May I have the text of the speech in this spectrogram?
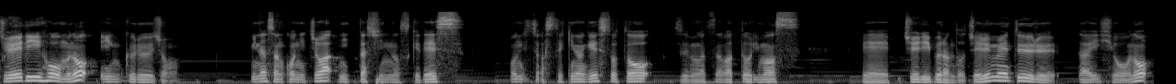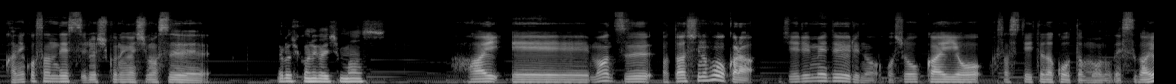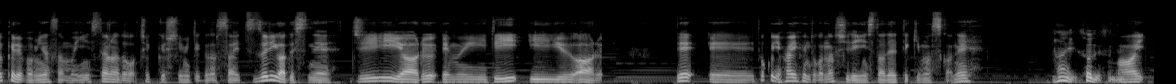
ジュエリーホームのインクルージョン。皆さん、こんにちは。新田慎之介です。本日は素敵なゲストとズームがつながっております。えージュエリーブランドジェルメドゥール代表の金子さんです。よろしくお願いします。よろしくお願いします。はい。えー、まず、私の方からジェルメドゥールのご紹介をさせていただこうと思うのですが、よければ皆さんもインスタなどをチェックしてみてください。綴りがですね、GERMEDEUR で、えー特にハイフンとかなしでインスタ出てきますかね。はい、そうですね。はい。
